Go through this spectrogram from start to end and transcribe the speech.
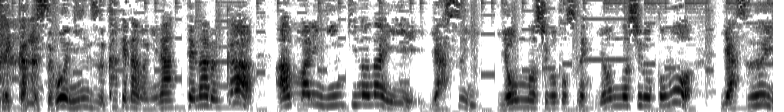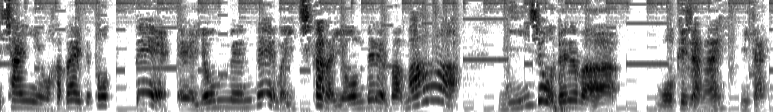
せっかくすごい人数かけたのになってなるか、あんまり人気のない安い4の仕事ですね。4の仕事を安い社員を叩いて取って、えー4面で、まあ、1から4出れば、まあ、2以上出れば儲けじゃない？みたいな。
